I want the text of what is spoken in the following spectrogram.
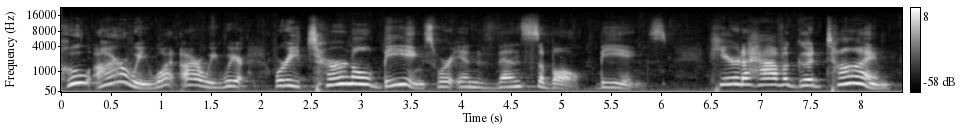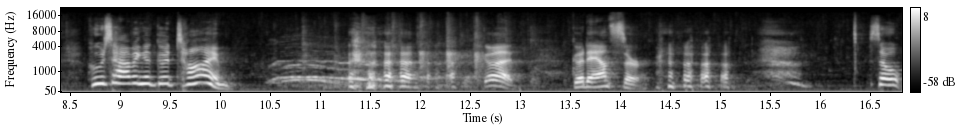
Who are we? What are we? We're, we're eternal beings, we're invincible beings, here to have a good time. Who's having a good time? good. Good answer. so,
